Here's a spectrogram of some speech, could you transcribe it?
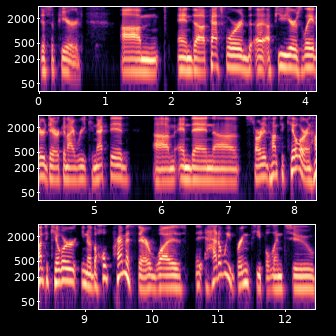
disappeared. Um, and uh, fast forward a, a, few years later, Derek and I reconnected. Um, and then uh, started Hunt a Killer. And Hunt a Killer, you know, the whole premise there was eh, how do we bring people into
